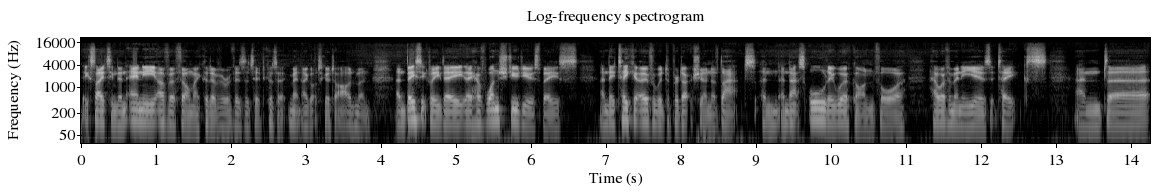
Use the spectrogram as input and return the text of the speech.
exciting than any other film I could ever have visited because it meant I got to go to Aardman. And basically, they they have one studio space and they take it over with the production of that, and and that's all they work on for however many years it takes. And uh,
